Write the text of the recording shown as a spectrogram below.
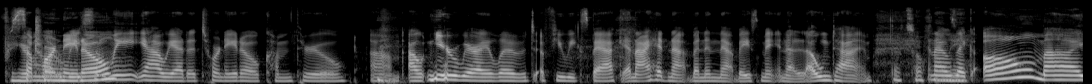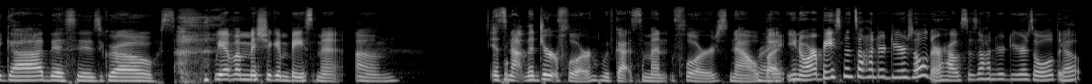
For your tornado? Recently. Yeah, we had a tornado come through um, out near where I lived a few weeks back, and I had not been in that basement in a long time. That's so Funny. And. I was like, "Oh my god, this is gross." we have a Michigan basement. Um, it's not the dirt floor. We've got cement floors now, Right. but you know, our basement's hundred years old. Our house is hundred years old. Yep.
